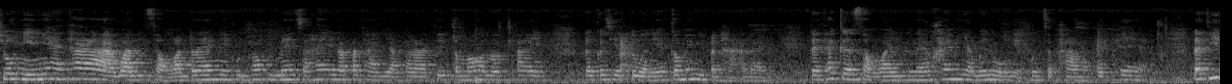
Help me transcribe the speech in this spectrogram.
ช่วงนี้เนี่ยถ้าวันสองวันแรกเนี่ยคุณพ่อคุณแม่จะให้รับประทานยาพาราเซตามอลลดไข้แล้วก็เช็ดตัวเนี่ยก็ไม่มีปัญหาอะไร แต่ถ้าเกินสองวันแล้วไข้มันยังไม่ลงเนี่ยควรจะพามาพบแพทย์และที่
